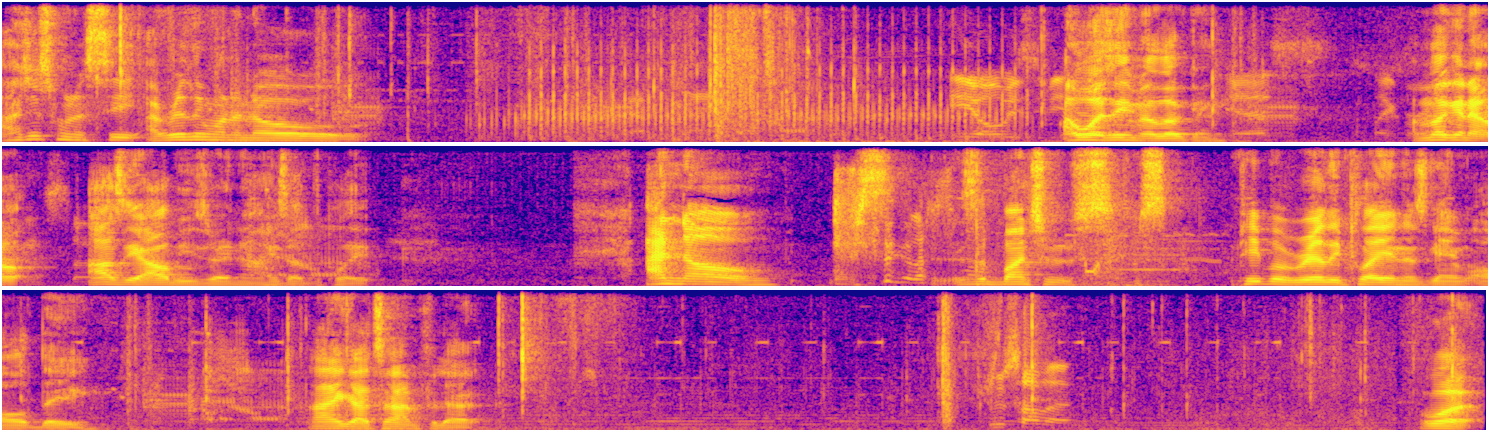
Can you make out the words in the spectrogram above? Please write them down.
I just want to see. I really want to know. I wasn't even looking. I'm looking at. Ozzy Albies right now. He's at the plate. I know. There's a bunch of people really playing this game all day. I ain't got time for that. What?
